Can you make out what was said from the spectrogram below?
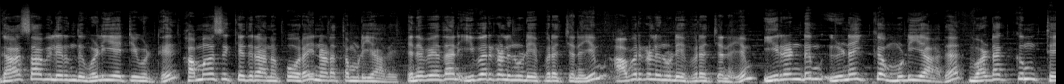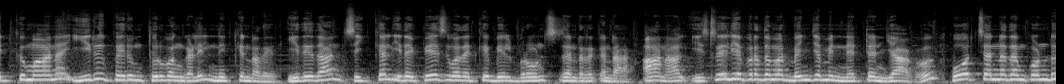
காசாவிலிருந்து வெளியேற்றிவிட்டு ஹமாஸுக்கு எதிரான போரை நடத்த முடியாது. எனவேதான் இவர்களினுடைய பிரச்சனையும் அவர்களினுடைய பிரச்சனையும் இரண்டும் இணைக்க முடியாத வடக்கும் தெற்குமான இரு பெரும் துருவங்களில் நிற்கின்றது. இதுதான் சிக்கல். இதை பேசுவதற்கு பில் ப்ரூன்ஸ் சென்றிருக்கின்றார். ஆனால் இஸ்ரேலிய பிரதமர் பெஞ்சமின் நெட்டன் யாகு போர் சன்னதம் கொண்டு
